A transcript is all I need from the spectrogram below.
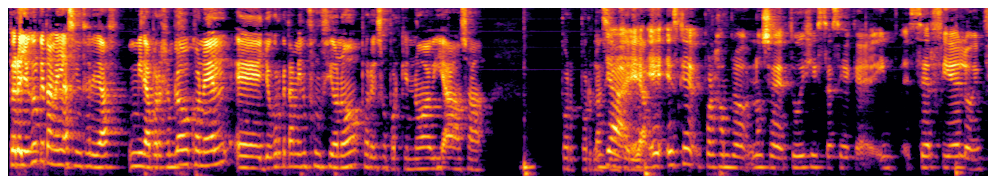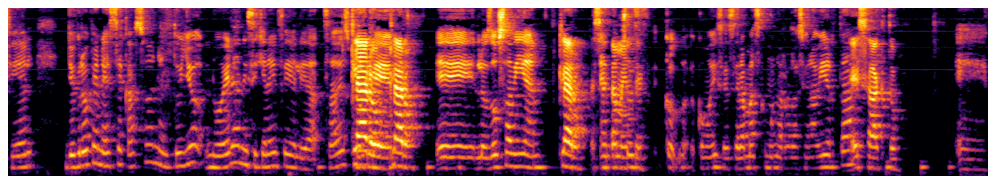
pero yo creo que también la sinceridad, mira, por ejemplo, con él, eh, yo creo que también funcionó por eso, porque no había, o sea, por, por la Ya, sinceridad. eh, eh, es que, por ejemplo, no sé, tú dijiste así que ser fiel o infiel. Yo creo que en ese caso, en el tuyo, no era ni siquiera infidelidad, ¿sabes? claro, Porque, claro, eh, los dos sabían. claro, exactamente. Entonces, co- como dices, era más como una relación abierta. Exacto. eh,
